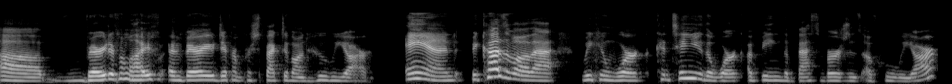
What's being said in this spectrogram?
uh very different life and very different perspective on who we are. And because of all that, we can work, continue the work of being the best versions of who we are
